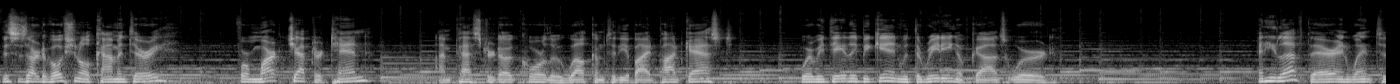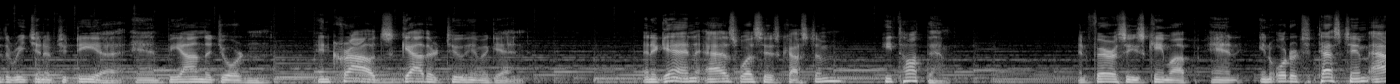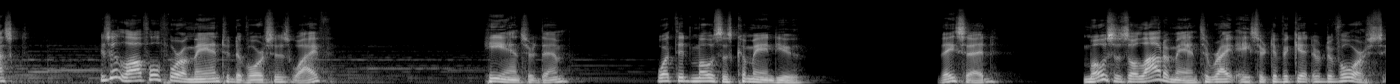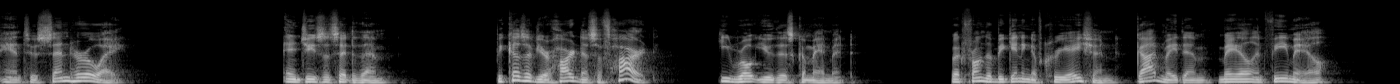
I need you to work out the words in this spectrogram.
This is our devotional commentary for Mark chapter 10. I'm Pastor Doug Corlew. Welcome to the Abide Podcast, where we daily begin with the reading of God's Word. And he left there and went to the region of Judea and beyond the Jordan, and crowds gathered to him again. And again, as was his custom, he taught them. And Pharisees came up, and in order to test him, asked, is it lawful for a man to divorce his wife? He answered them, What did Moses command you? They said, Moses allowed a man to write a certificate of divorce and to send her away. And Jesus said to them, Because of your hardness of heart, he wrote you this commandment. But from the beginning of creation, God made them male and female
